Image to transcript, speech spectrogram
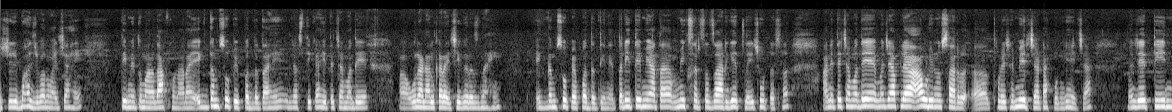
जी भाजी बनवायची आहे ती मी तुम्हाला दाखवणार आहे. एकदम सोपी पद्धत आहे. जास्ती काही त्याच्यामध्ये उलाढाल करायची गरज नाही. एकदम सोप्या पद्धतीने. तर इथे मी आता मिक्सरचं जार घेतलं आहे छोटंसं. आणि त्याच्यामध्ये म्हणजे आपल्या आवडीनुसार थोड्याशा मिरच्या टाकून घ्यायच्या. म्हणजे तीन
